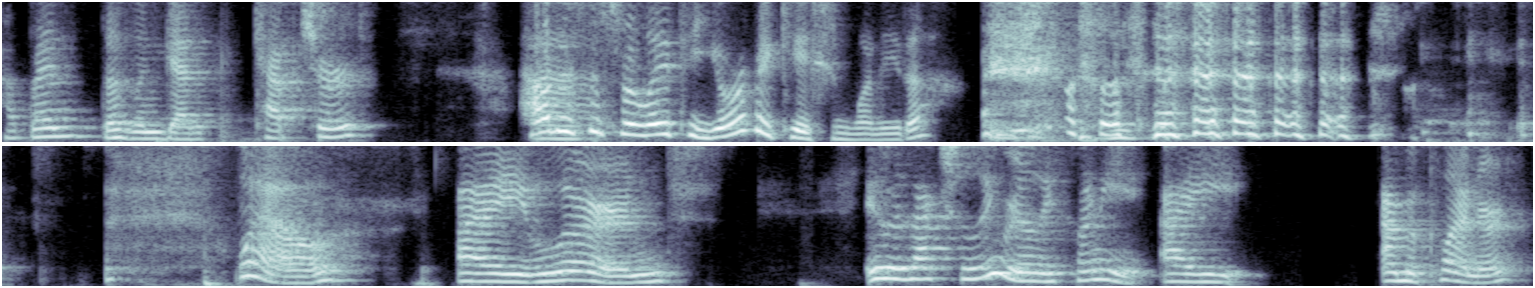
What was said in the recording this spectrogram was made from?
happen doesn't get captured. How does uh, this relate to your vacation juanita? Well i learned it was actually really funny. I i'm a planner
